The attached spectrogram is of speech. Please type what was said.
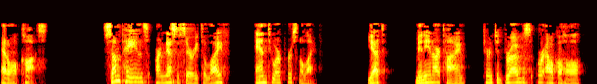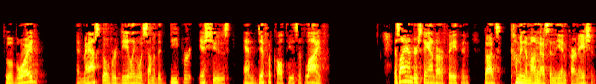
at all costs. Some pains are necessary to life and to our personal life. Yet, many in our time turn to drugs or alcohol to avoid and mask over dealing with some of the deeper issues and difficulties of life. As I understand our faith in God's coming among us in the incarnation.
